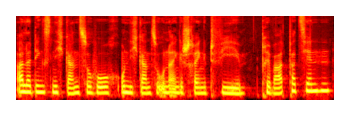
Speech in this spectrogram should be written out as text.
allerdings nicht ganz so hoch und nicht ganz so uneingeschränkt wie Privatpatienten,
